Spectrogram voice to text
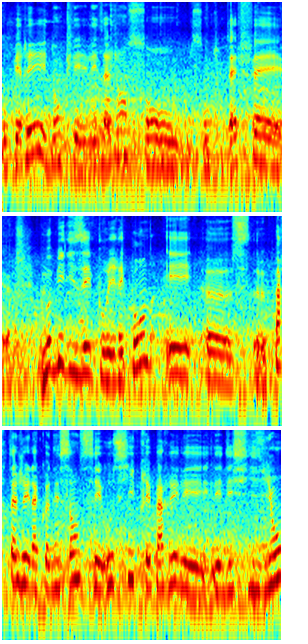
opérer. Et donc les, agences sont, sont, tout à fait mobilisées pour y répondre et partager la connaissance, c'est aussi préparer les, décisions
